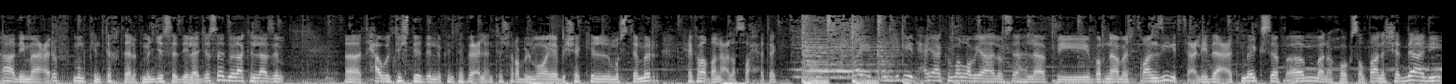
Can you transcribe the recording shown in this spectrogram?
هذه ما أعرف ممكن تختلف من جسد إلى جسد ولكن لازم آه، تحاول تجتهد إنك أنت فعلا تشرب الموية بشكل مستمر حفاظا على صحتك. طيب من جديد حياكم الله ويا أهلا وسهلا في برنامج ترانزيت على إذاعة Mix FM أنا أخوك سلطان الشدادي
